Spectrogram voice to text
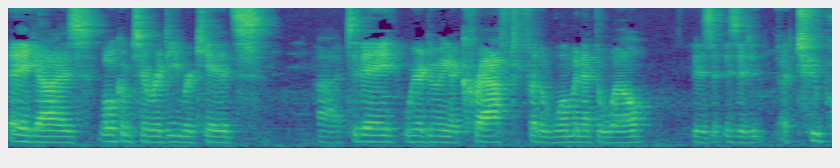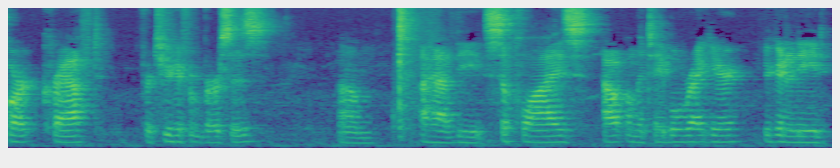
Hey guys, welcome to Redeemer Kids. Uh, today we are doing a craft for the woman at the well. Is is it a two part craft for two different verses? Um, I have the supplies out on the table right here. You're gonna need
